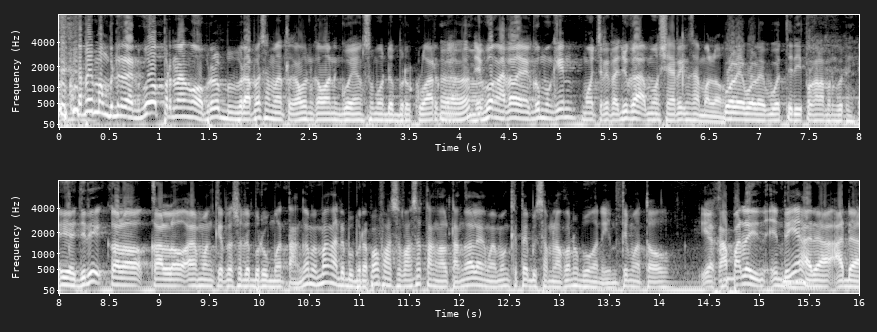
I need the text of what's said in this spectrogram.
Tapi emang beneran, gue pernah ngobrol beberapa sama kawan-kawan gue yang semua udah berkeluarga. Ya gue nggak tahu ya, gue mungkin mau cerita juga, mau sharing sama lo. Boleh boleh buat jadi pengalaman gue nih. Iya, jadi kalau kalau emang kita sudah berumah tangga, memang ada beberapa fase-fase tanggal-tanggal yang memang kita bisa melakukan hubungan intim atau ya kapan intinya ada ada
